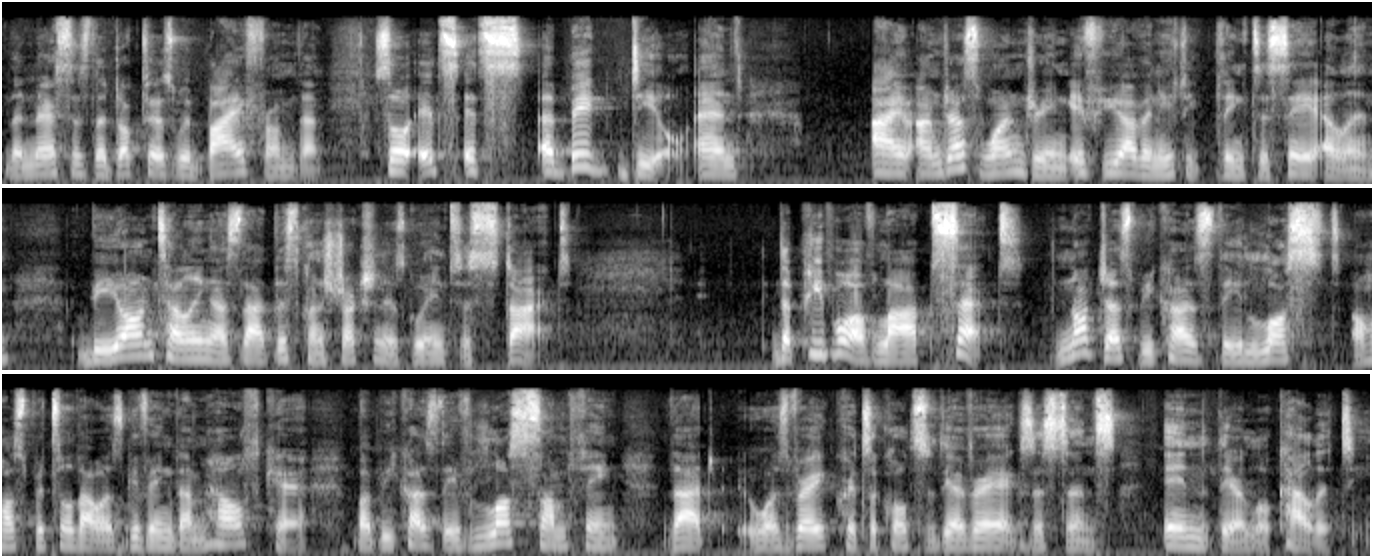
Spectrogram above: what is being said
The nurses, the doctors would buy from them. So it's it's a big deal. And I, I'm just wondering if you have anything to say, Ellen, beyond telling us that this construction is going to start, the people of La upset, not just because they lost a hospital that was giving them health care, but because they've lost something that was very critical to their very existence in their locality.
